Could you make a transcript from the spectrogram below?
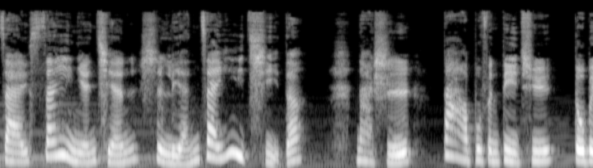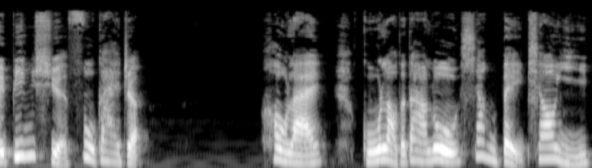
在三亿年前是连在一起的，那时大部分地区都被冰雪覆盖着。后来，古老的大陆向北漂移，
